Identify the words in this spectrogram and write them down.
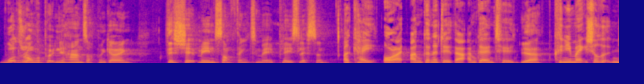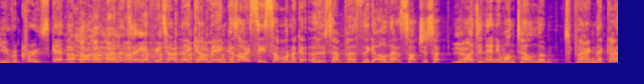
What's wrong with putting your hands up and going, this shit means something to me. Please listen. Okay, all right, I'm going to do that. I'm going to. Yeah. Can you make sure that new recruits get that vulnerability every time they come in? Because I see someone, I go, who's that person? They go, oh, that's such and such. Yeah. Why didn't anyone tell them to hang their coat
